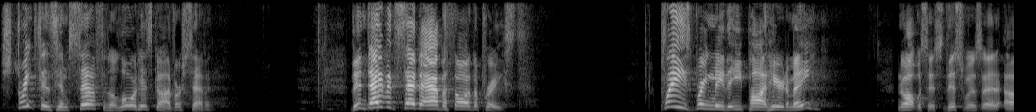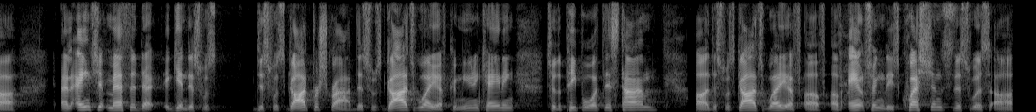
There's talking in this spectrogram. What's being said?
Strengthens himself in the Lord his God. Verse 7. Then David said to Abiathar the priest, Please bring me the ephod here to me. No, what was this? This was a, uh, an ancient method that, again, this was, this was God prescribed. This was God's way of communicating to the people at this time. Uh, this was God's way of, of, of, answering these questions. This was, uh,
